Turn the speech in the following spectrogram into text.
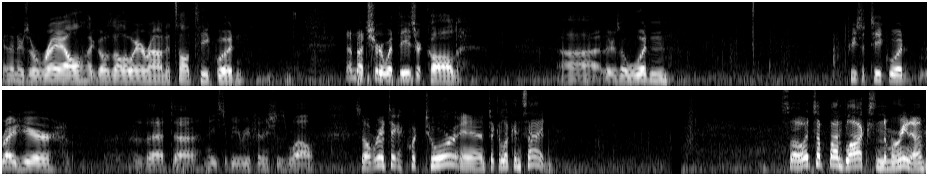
And then there's a rail that goes all the way around. It's all teak wood. And I'm not sure what these are called. Uh, there's a wooden piece of teak wood right here that uh, needs to be refinished as well. So we're going to take a quick tour and take a look inside. So it's up on blocks in the marina.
